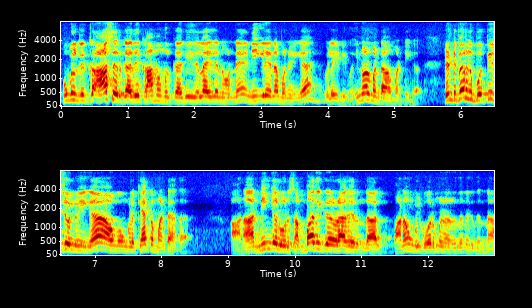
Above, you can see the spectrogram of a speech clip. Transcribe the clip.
உங்களுக்கு ஆசை இருக்காது காமம் இருக்காது இதெல்லாம் இல்லைன்னு ஒன்று நீங்களே என்ன பண்ணுவீங்க? விலகிடுவீங்க. இன்வால்மெண்ட் ஆக மாட்டீங்க. ரெண்டு பேருக்கு புத்தி சொல்லுவீங்க அவங்க உங்களை கேட்க மாட்டாங்க. ஆனால் நீங்கள் ஒரு சம்பாதிக்கிறவராக இருந்தால் பணம் உங்களுக்கு வருமானம் இருந்துன்னு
